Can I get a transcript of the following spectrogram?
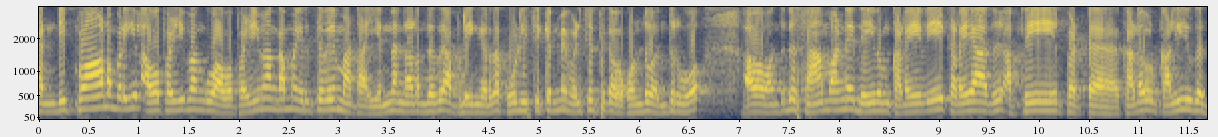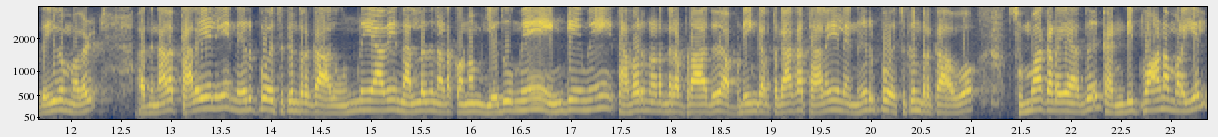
கண்டிப்பான முறையில் அவள் பழி வாங்குவா அவள் பழி வாங்காமல் இருக்கவே மாட்டாள் என்ன நடந்தது அப்படிங்கிறத கூடிய சீக்கிரமே வெளிச்சத்துக்கு அவள் கொண்டு வந்துருவோம் அவள் வந்துட்டு சாமானிய தெய்வம் கிடையவே கிடையாது. அப்பேற்பட்ட கடவுள் கலியுக தெய்வம் அவள். அதனால தலையிலேயே நெருப்பு வச்சுக்கின்றிருக்கா. அது உண்மையாகவே நல்லது நடக்கணும். எதுவுமே எங்கேயுமே தவறு நடந்துடப்படாது அப்படிங்கிறதுக்காக தலையில் நெருப்பு வச்சுக்கின்றிருக்காவோ. சும்மா கிடையாது. கண்டிப்பான முறையில்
